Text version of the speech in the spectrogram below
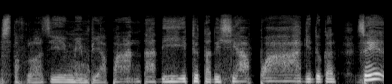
Astagfirullahaladzim mimpi apaan tadi? Itu tadi siapa? Gitu kan. Saya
